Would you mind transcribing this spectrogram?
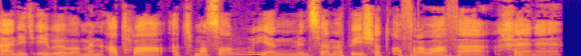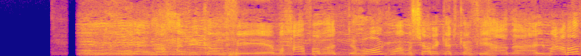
آنيت إيبوا من أطرا مصر ين من سما بيشة واثا خانة. نرحب بكم في محافظة دهوك ومشاركتكم في هذا المعرض.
